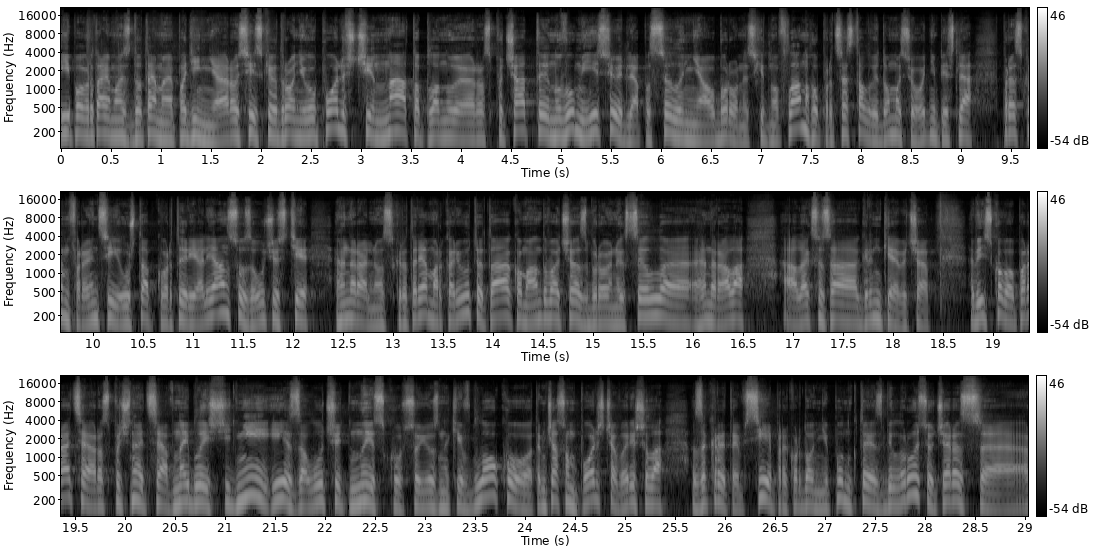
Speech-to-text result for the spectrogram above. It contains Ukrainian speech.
І повертаємось до теми падіння російських дронів у Польщі. НАТО планує розпочати нову місію для посилення оборони східного флангу. Про це стало відомо сьогодні після прес-конференції у штаб-квартирі альянсу за участі генерального секретаря Марка Рюти та командувача збройних сил е, генерала Алексиса Гринкевича. Військова операція розпочнеться в найближчі дні і залучить низку союзників блоку. Тим часом Польща вирішила закрити всі прикордонні пункти з Білорусю через е,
